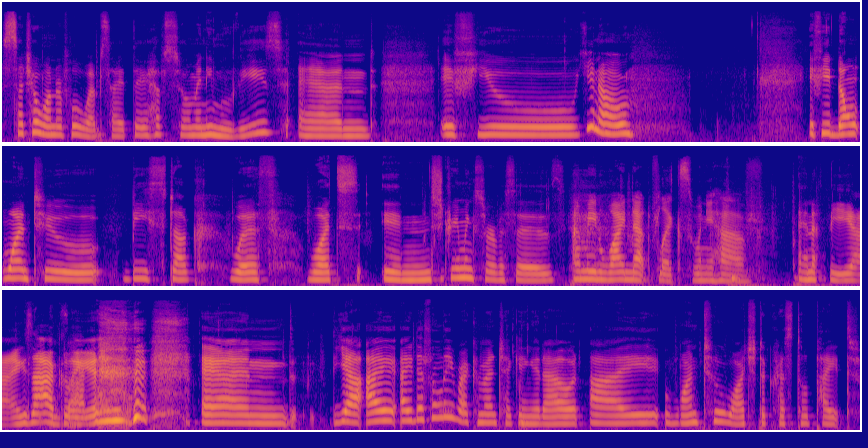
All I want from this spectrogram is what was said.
such a wonderful website. They have so many movies, and if you, you know, if you don't want to be stuck with what's in streaming services, I mean, why Netflix when you have NFB, yeah, exactly. and yeah, I, I definitely recommend checking it out. I want to watch the Crystal Pite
